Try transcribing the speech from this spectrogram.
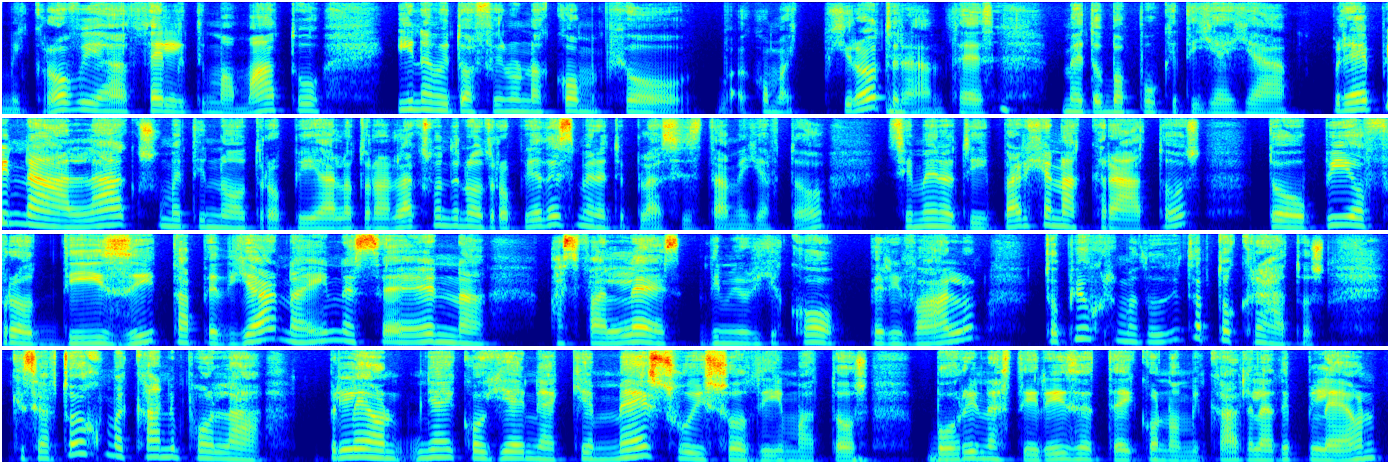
μικρόβια, θέλει τη μαμά του ή να μην το αφήνουν ακόμα, πιο, ακόμα χειρότερα αν θες με τον παππού και τη γιαγιά. Πρέπει να αλλάξουμε την νοοτροπία, αλλά το να αλλάξουμε την νοοτροπία δεν σημαίνει ότι απλά συζητάμε γι' αυτό. Σημαίνει ότι υπάρχει ένα κράτος το οποίο φροντίζει τα παιδιά να είναι σε ένα ασφαλές δημιουργικό περιβάλλον το οποίο χρηματοδοτείται από το κράτος. Και σε αυτό έχουμε κάνει πολλά πλέον μια οικογένεια και μέσου εισοδήματος μπορεί να στηρίζεται οικονομικά, δηλαδή πλέον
